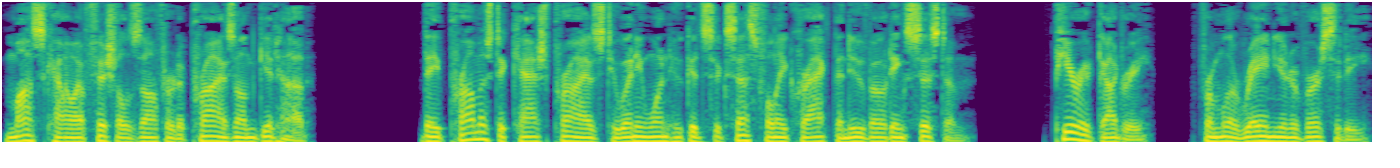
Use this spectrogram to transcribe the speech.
Moscow officials offered a prize on GitHub. They promised a cash prize to anyone who could successfully crack the new voting system. Piotr Gaudry, from Lorraine University,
